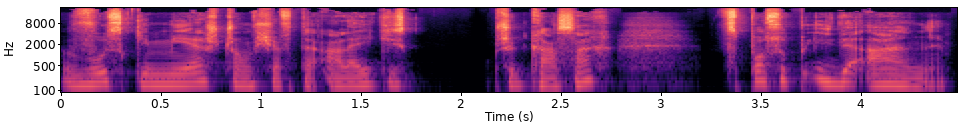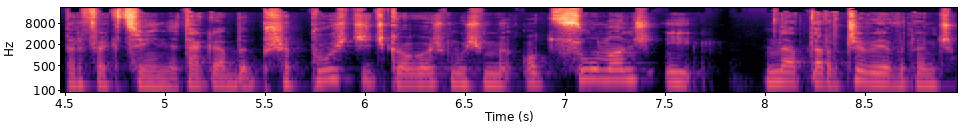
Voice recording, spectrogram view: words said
wózki mieszczą się w te alejki przy kasach w sposób idealny, perfekcyjny. Tak, aby przepuścić kogoś, musimy odsunąć i natarczywie wręcz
